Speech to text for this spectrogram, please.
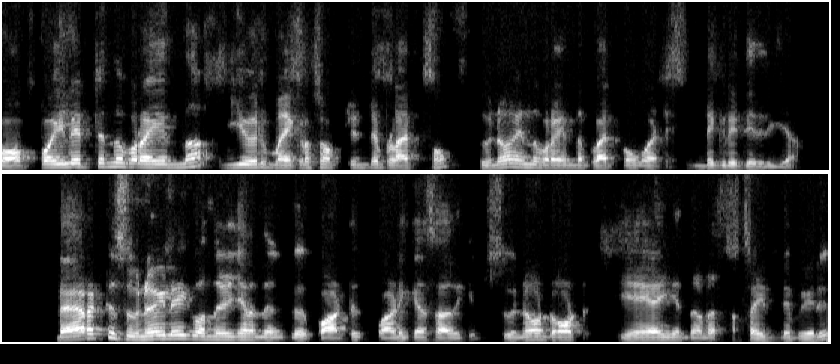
കോപ്പൈലറ്റ് എന്ന് പറയുന്ന ഈ ഒരു മൈക്രോസോഫ്റ്റിന്റെ പ്ലാറ്റ്ഫോം സുനോ എന്ന് പറയുന്ന പ്ലാറ്റ്ഫോമായിട്ട് ഇന്റഗ്രേറ്റ് ചെയ്തിരിക്കുക ഡയറക്റ്റ് സുനോയിലേക്ക് വന്നു കഴിഞ്ഞാൽ നിങ്ങൾക്ക് പാട്ട് പാടിക്കാൻ സാധിക്കും. സുനോ ഡോട്ട് എ ഐ എന്നാണ് സൈറ്റിന്റെ പേര്.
